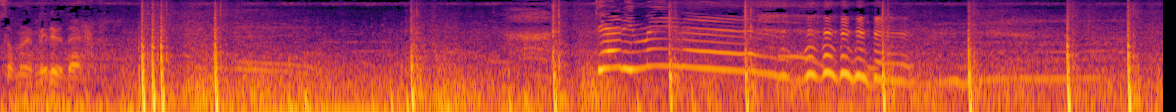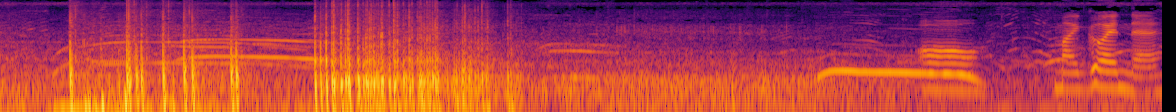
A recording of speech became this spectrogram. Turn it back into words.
So I'm gonna meet her there. Daddy made it! my my goodness.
